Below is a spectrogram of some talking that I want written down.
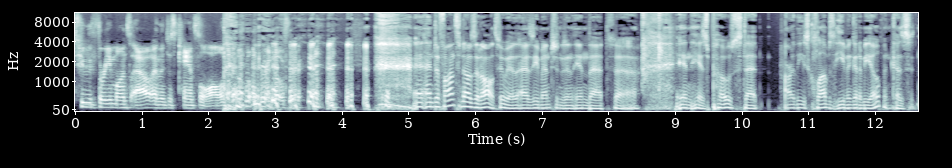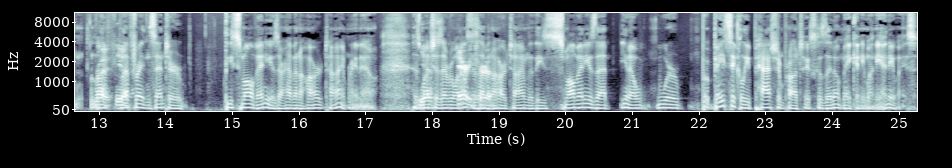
two, three months out, and then just cancel all of them over and over. and, and Defonce knows it all too, as he mentioned in, in that uh, in his post that are these clubs even going to be open? Because right, left, yeah. left, right, and center these small venues are having a hard time right now. As yes, much as everyone else is true. having a hard time, that these small venues that you know were basically passion projects because they don't make any money anyways,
